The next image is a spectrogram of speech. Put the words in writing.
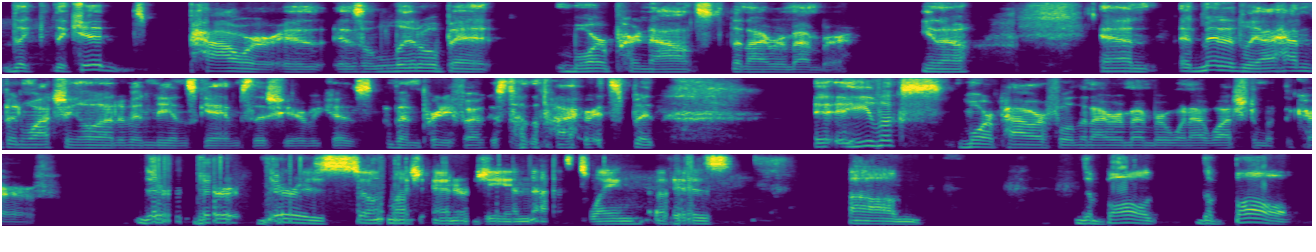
The the kid's power is is a little bit more pronounced than I remember, you know. And admittedly, I hadn't been watching a lot of Indians games this year because I've been pretty focused on the Pirates, but it, he looks more powerful than I remember when I watched him with the curve. There, there, there is so much energy in that swing of his. Um, the ball, the ball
